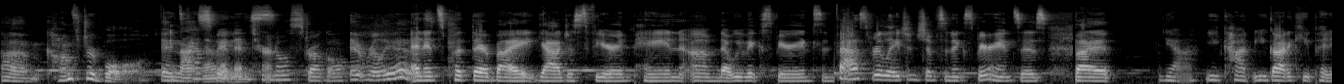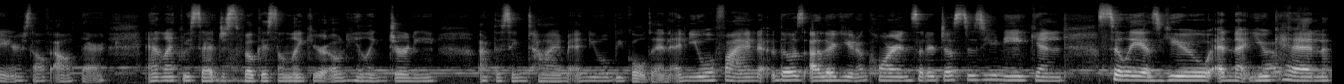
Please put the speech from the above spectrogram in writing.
um, comfortable in it's that kind space. Of an internal struggle. It really is, and it's put there by yeah, just fear and pain um, that we've experienced in past relationships and experiences. But yeah you can't you got to keep putting yourself out there. And like we said just focus on like your own healing journey at the same time and you will be golden. And you will find those other unicorns that are just as unique and silly as you and that you yep. can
